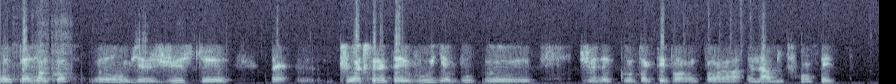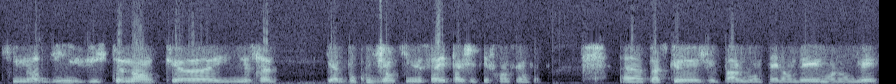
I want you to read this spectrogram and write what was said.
Euh, pas encore. On vient juste. ben, pour être honnête avec vous, il y a beaucoup. Je venais de contacter par, par un arbitre français qui m'a dit justement qu'il ne savait- il y a beaucoup de gens qui ne savaient pas que j'étais français en fait. Euh, parce que je parle ou en thaïlandais ou en anglais.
